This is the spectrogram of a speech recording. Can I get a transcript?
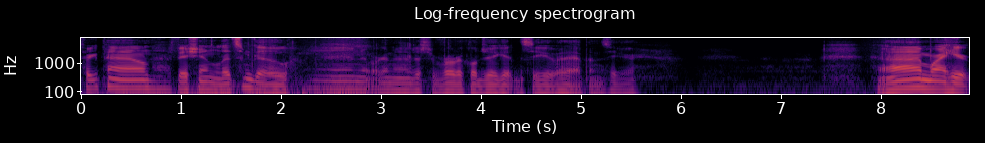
Three pound fishing. Let them go. And we're gonna just vertical jig it and see what happens here. I'm right here.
